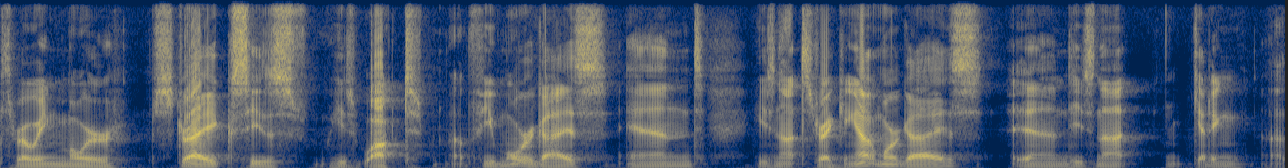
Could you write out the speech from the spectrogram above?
throwing more strikes. He's he's walked a few more guys and he's not striking out more guys and he's not getting a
